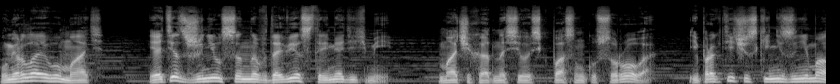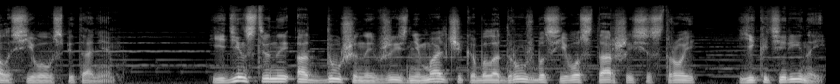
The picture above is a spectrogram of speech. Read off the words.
умерла его мать, и отец женился на вдове с тремя детьми. Мачеха относилась к пасынку сурово и практически не занималась его воспитанием. Единственной отдушиной в жизни мальчика была дружба с его старшей сестрой Екатериной,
